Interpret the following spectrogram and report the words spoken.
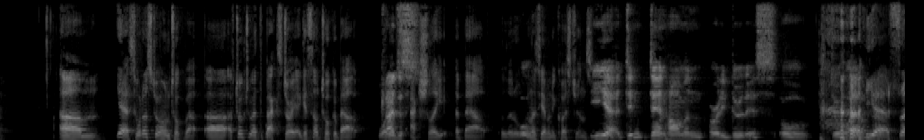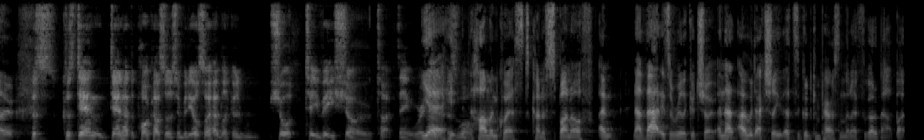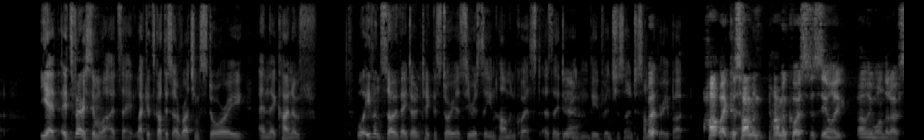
Um. Yeah. So what else do I want to talk about? Uh, I've talked about the backstory. I guess I'll talk about what Can I it's just- actually about a little, unless you have any questions. Yeah, didn't Dan Harmon already do this or do it later? yeah. So Because Dan Dan had the podcast version, but he also had like a short TV show type thing where he yeah, did it as he- well. Harmon Quest kind of spun off, and now that is a really good show, and that I would actually that's a good comparison that I forgot about, but yeah, it's very similar. I'd say like it's got this overarching story, and they're kind of well, even so, they don't take the story as seriously in Harmon Quest as they do Yeah. in the Adventure Zone to some But- degree, but Har- like because Yeah. Harmon Harmon Quest is the only only one that I've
